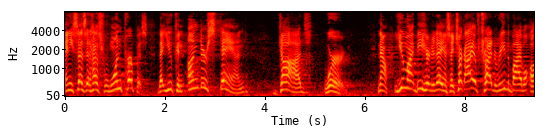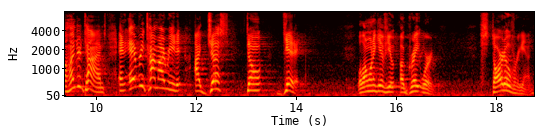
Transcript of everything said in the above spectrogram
and he says it has for one purpose that you can understand God's Word. Now, you might be here today and say, Chuck, I have tried to read the Bible a hundred times, and every time I read it, I just don't get it. Well, I want to give you a great word. Start over again.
